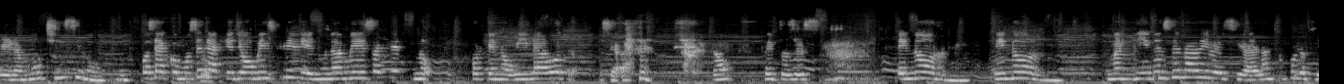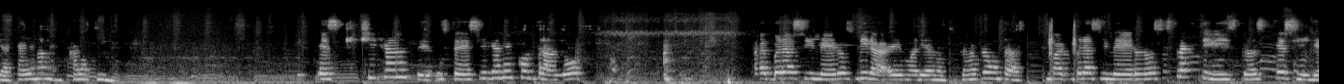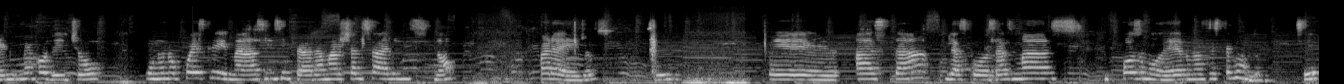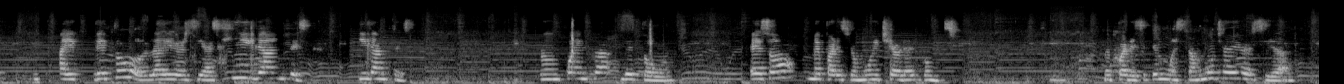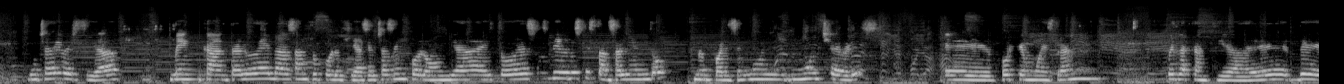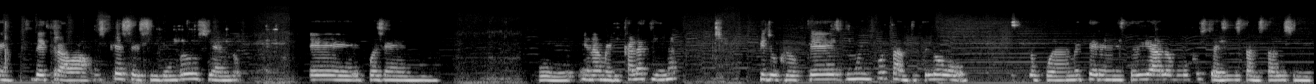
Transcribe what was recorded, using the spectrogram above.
era muchísimo. O sea, ¿cómo será que yo me inscribí en una mesa que no, porque no vi la otra? O sea, ¿no? Entonces, enorme, enorme. Imagínense la diversidad de la antropología que hay en América Latina. Es gigante. Ustedes siguen encontrando brasileros, mira, eh, Mariano, tú que me preguntas, brasileros extractivistas que siguen, mejor dicho, uno no puede escribir nada sin citar a Marshall Salins, ¿no? Para ellos, ¿sí? Eh, hasta las cosas más posmodernas de este mundo. ¿sí? Hay de todo, la diversidad es gigantesca, gigantesca. No encuentra de todo. Eso me pareció muy chévere el comienzo. Me parece que muestra mucha diversidad, mucha diversidad. Me encanta lo de las antropologías hechas en Colombia y todos esos libros que están saliendo, me parecen muy, muy chéveres eh, porque muestran pues la cantidad de, de, trabajos que se siguen produciendo eh, pues en, eh, en América Latina, que yo creo que es muy importante que lo, lo puedan meter en este diálogo que ustedes están estableciendo.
